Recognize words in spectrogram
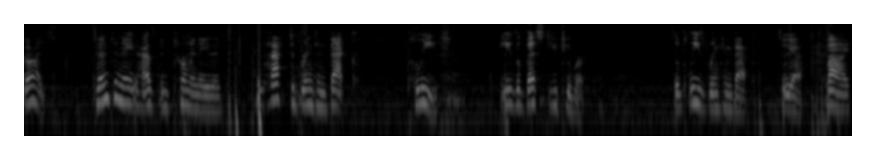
Guys, Tenpin8 has been terminated. You have to bring him back. Please. He's the best YouTuber. So please bring him back. So yeah, bye.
